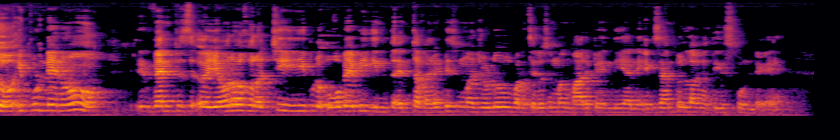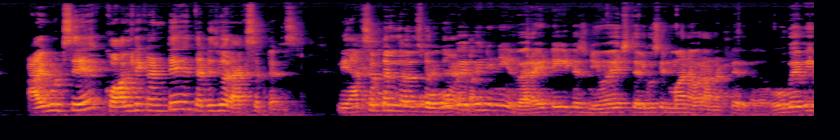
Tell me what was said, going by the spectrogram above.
So ఇప్పుడు నేను ఎవరో ఒకరు వచ్చి ఇప్పుడు ఓ బేబీ ఇంత ఇంత వెరైటీ సినిమా చూడు మన తెలుగు సినిమా మారిపోయింది అని ఎగ్జాంపుల్ లాగా తీసుకుంటే ఐ వుడ్ సే క్వాలిటీ కంటే దట్ ఈస్ యువర్ యాక్సెప్టెన్స్ నీ యాక్సెప్టెన్స్ లెవెల్స్ ఓ బేబీ నీ variety it is new age Telugu సినిమా అని ఎవరు అనట్లేదు కదా. ఓ బేబీ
